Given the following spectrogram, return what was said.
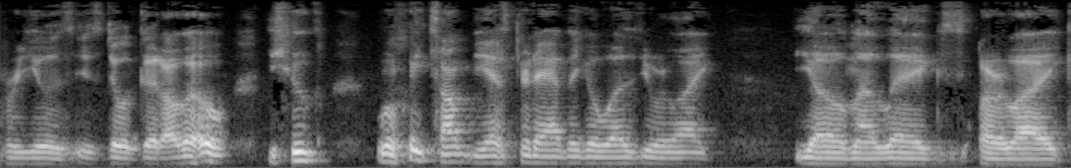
for you is, is doing good. Although you when we talked yesterday, I think it was you were like, "Yo, my legs are like,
